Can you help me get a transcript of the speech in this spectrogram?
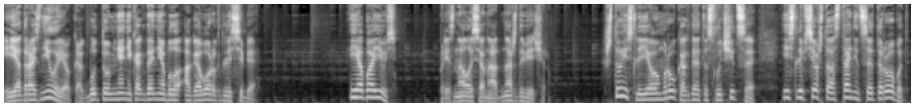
и я дразнил ее, как будто у меня никогда не было оговорок для себя. «Я боюсь», — призналась она однажды вечером. «Что, если я умру, когда это случится, если все, что останется, это робот,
